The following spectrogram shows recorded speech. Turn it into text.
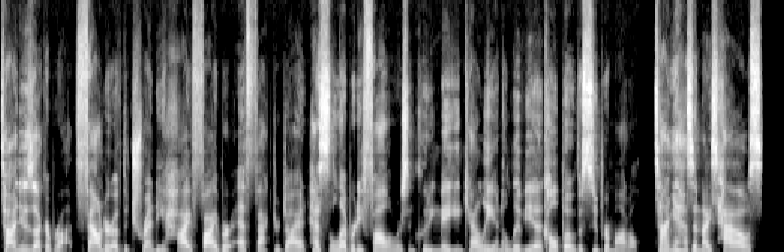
Tanya Zuckerbrot, founder of the trendy high fiber F Factor diet, has celebrity followers, including Megyn Kelly and Olivia Culpo, the supermodel. Tanya has a nice house,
